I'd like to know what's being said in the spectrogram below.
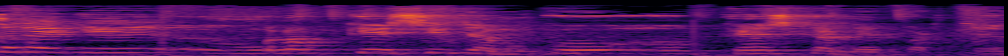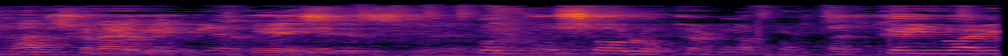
तरह के मतलब केसेज हमको फेस करने पड़ते हैं आती है, उनको सोल्व करना पड़ता है। कई बार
